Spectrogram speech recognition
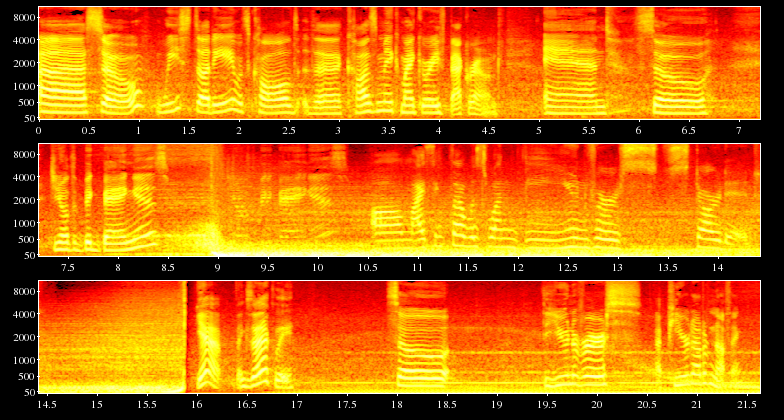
Uh, so we study what's called the cosmic microwave background. And so, do you know what the Big Bang is? Do you know what the Big Bang is? Um, I think that was when the universe started. Yeah, exactly. So, the universe appeared out of nothing.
